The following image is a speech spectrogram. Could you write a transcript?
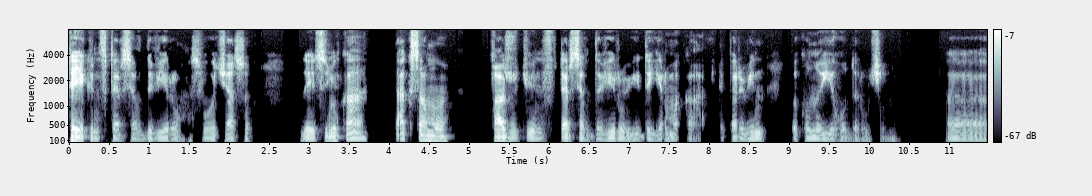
те, як він втерся в довіру свого часу до Яценюка, так само кажуть, він втерся в довіру і до Єрмака. І тепер він виконує його доручення. Е,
